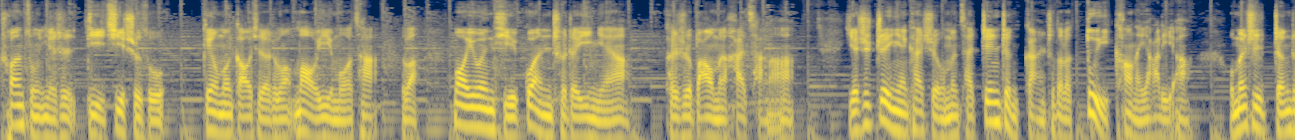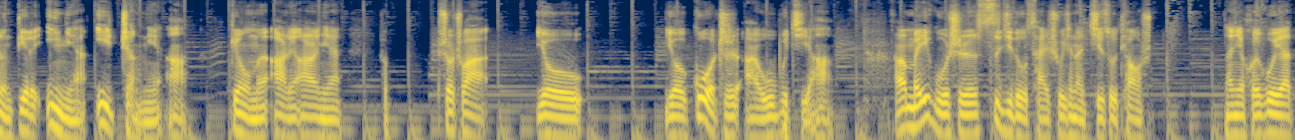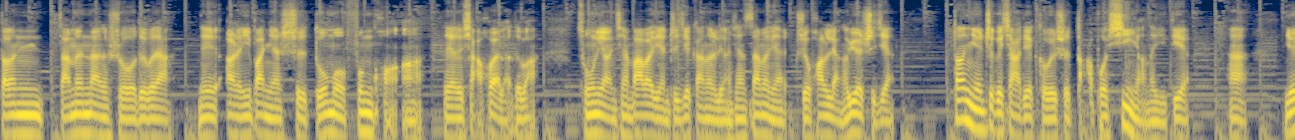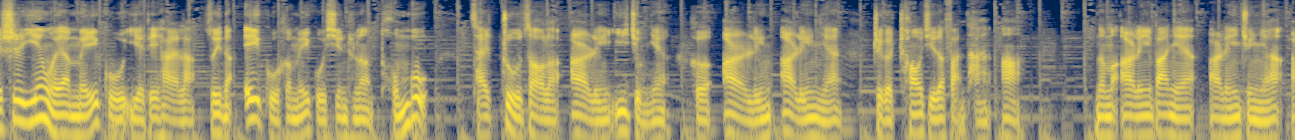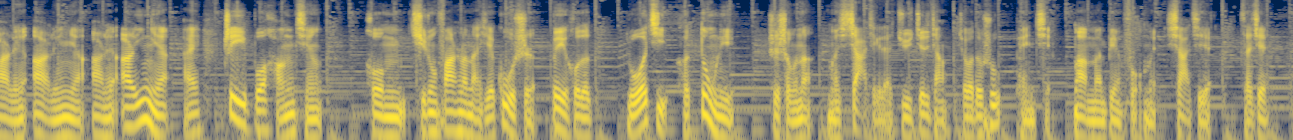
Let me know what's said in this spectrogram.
川总也是底气十足，给我们搞起了什么贸易摩擦，对吧？贸易问题贯彻这一年啊，可是把我们害惨了啊！也是这一年开始，我们才真正感受到了对抗的压力啊！我们是整整跌了一年，一整年啊，跟我们二零二二年说实话，有有过之而无不及啊！而美股是四季度才出现的急速跳水。那你回顾一下，当咱们那个时候，对不对？那二零一八年是多么疯狂啊！大家都吓坏了，对吧？从两千八百点直接干到两千三百点，只花了两个月时间。当年这个下跌可谓是打破信仰的一跌啊！也是因为啊，美股也跌下来了，所以呢，A 股和美股形成了同步，才铸造了二零一九年和二零二零年这个超级的反弹啊！那么，二零一八年、二零一九年、二零二零年、二零二一年，哎，这一波行情和我们其中发生了哪些故事？背后的逻辑和动力是什么呢？我们下期给大家继续接着讲，教科读书陪你一起慢慢变富。我们下期再见。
